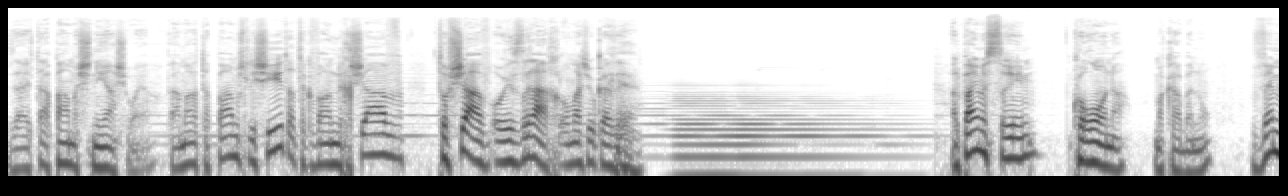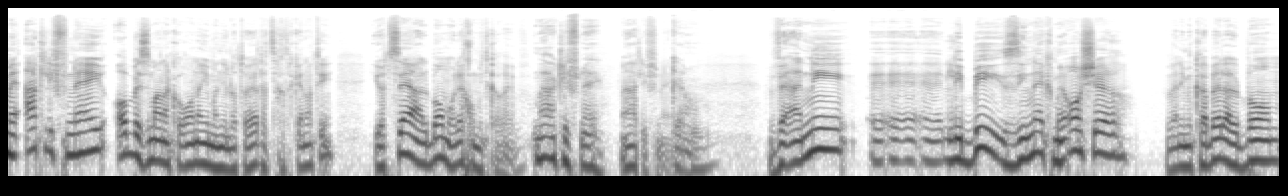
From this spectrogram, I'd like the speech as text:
זו הייתה הפעם השנייה שהוא היה. ואמרת, פעם שלישית אתה כבר נחשב תושב או אזרח או משהו כזה. כן. 2020, קורונה מכה בנו, ומעט לפני, או בזמן הקורונה, אם אני לא טועה, אתה צריך לתקן אותי, יוצא האלבום הולך ומתקרב. מעט לפני. מעט לפני. כן. ואני, אה, אה, אה, ליבי זינק מאושר, ואני מקבל אלבום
